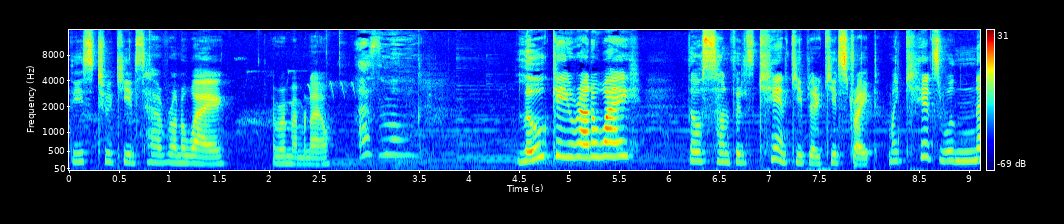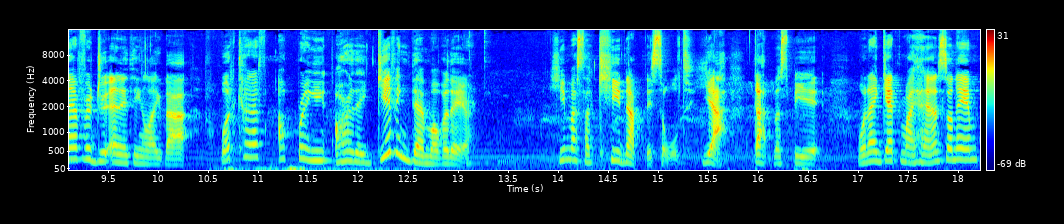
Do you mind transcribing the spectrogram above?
These two kids have run away. I remember now. Loki ran away? Those Sunfields can't keep their kids straight. My kids will never do anything like that. What kind of upbringing are they giving them over there? He must have kidnapped this old. Yeah, that must be it. When I get my hands on him,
